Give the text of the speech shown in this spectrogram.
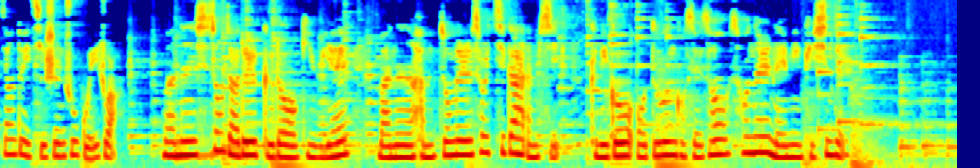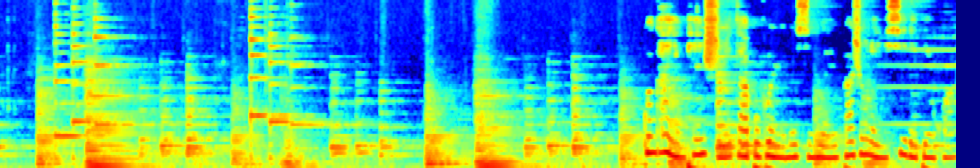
将对其伸出鬼爪。많은시청자들끌어오기위해많은함정을설치가암시그리고어두운곳에서손을내민귀신들观看影片时，大部分人的行为发生了一系列变化。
